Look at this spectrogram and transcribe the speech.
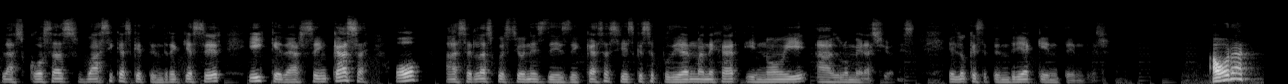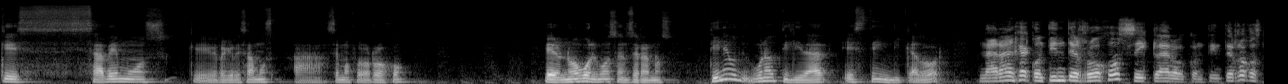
las cosas básicas que tendría que hacer y quedarse en casa o hacer las cuestiones desde casa si es que se pudieran manejar y no ir a aglomeraciones. Es lo que se tendría que entender. Ahora que sabemos que regresamos a semáforo rojo, pero no volvemos a encerrarnos. ¿Tiene alguna utilidad este indicador? Naranja con tintes rojos, sí, claro, con tintes rojos.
